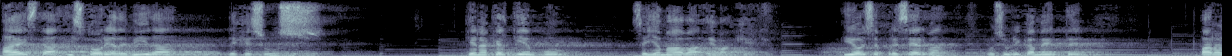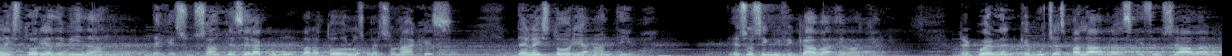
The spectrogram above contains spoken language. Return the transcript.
a esta historia de vida de Jesús, que en aquel tiempo se llamaba Evangelio. Y hoy se preserva pues únicamente para la historia de vida de Jesús. Antes era común para todos los personajes de la historia antigua. Eso significaba Evangelio. Recuerden que muchas palabras que se usaban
